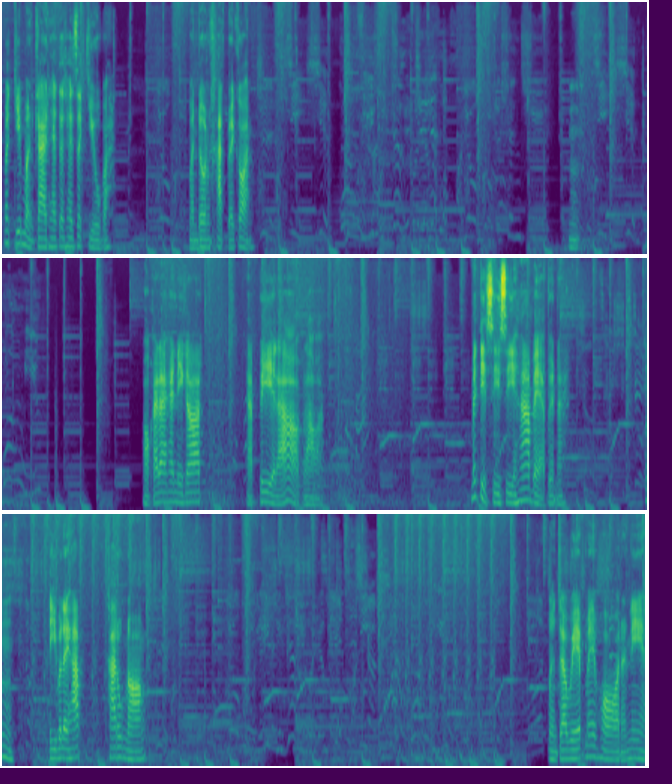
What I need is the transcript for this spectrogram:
เมื่อกี้เหมือนกายแท้จะใช้สกิลปะเหมือนโดนขัดไว้ก่อน อืมพอแค่ได้แค่นี้ก็แฮปปี้แล้วเราอะไม่ติด CC 5 แบบเลยนะ อืมตีไปเลยครับ ค่าลูกน้อง มือนจะเวฟไม่พอนะเนี่ย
